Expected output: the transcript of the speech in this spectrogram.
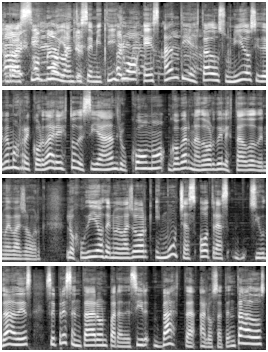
Racismo y antisemitismo es anti-Estados Unidos y debemos recordar esto, decía Andrew Cuomo, gobernador del estado de Nueva York. Los judíos de Nueva York y muchas otras ciudades se presentaron para decir basta a los atentados,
